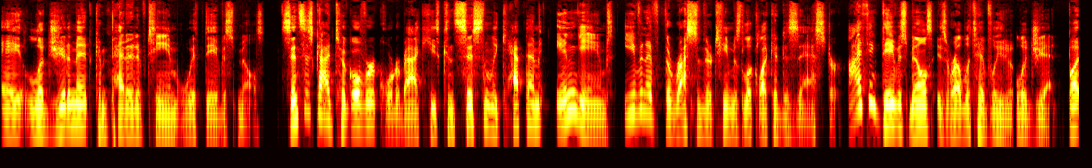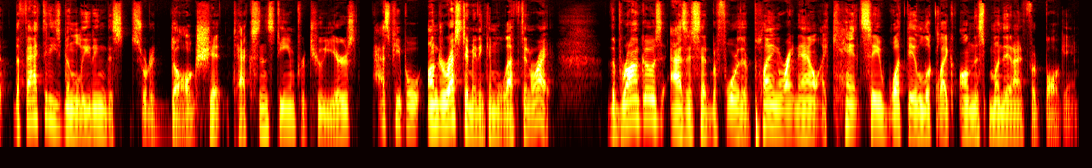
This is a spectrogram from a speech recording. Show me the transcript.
a legitimate competitive team with Davis Mills? Since this guy took over a quarterback, he's consistently kept them in games, even if the rest of their team has looked like a disaster. I think Davis Mills is relatively legit, but the fact that he's been leading this sort of dog shit Texans team for two years has people underestimating him left and right. The Broncos, as I said before, they're playing right now. I can't say what they look like on this Monday night football game.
